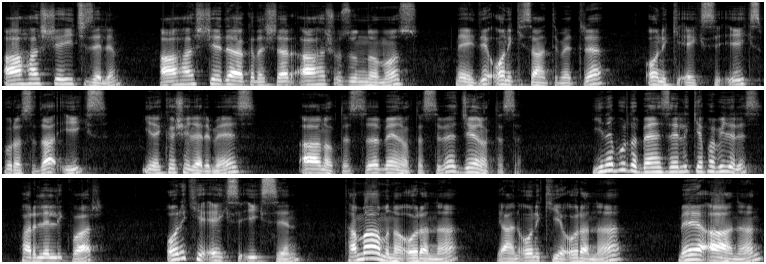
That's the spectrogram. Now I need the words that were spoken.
AHC'yi çizelim. AHC'de arkadaşlar AH uzunluğumuz neydi? 12 santimetre. 12 eksi x. Burası da x. Yine köşelerimiz A noktası, B noktası ve C noktası. Yine burada benzerlik yapabiliriz. Paralellik var. 12 eksi x'in tamamına oranı yani 12'ye oranı MA'nın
